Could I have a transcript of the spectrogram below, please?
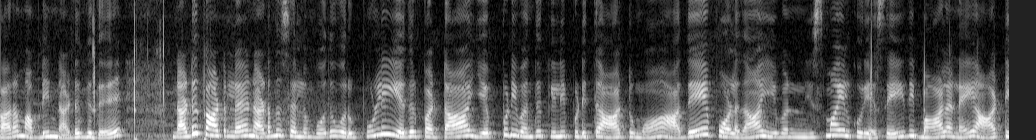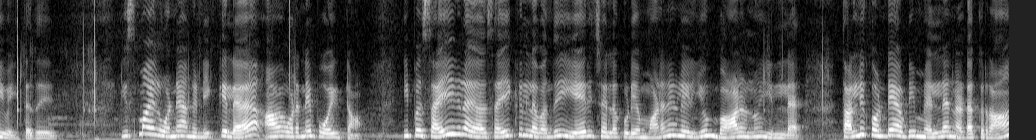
கரம் அப்படின்னு நடுங்குது. நடுக்காட்டில் நடந்து செல்லும்போது ஒரு புலி எதிர்பட்டால் எப்படி வந்து கிளி பிடித்து ஆட்டுமோ அதே போல தான் இவன் இஸ்மாயில் கூறிய செய்தி பாலனை ஆட்டி வைத்தது. இஸ்மாயில் உடனே அங்கே நிற்கல அவன் உடனே போயிட்டான். இப்போ சைக்கிளை சைக்கிளில் வந்து ஏறி செல்லக்கூடிய மனநிலையும் பாலனும் இல்லை. தள்ளிக்கொண்டே அப்படி மெல்ல நடக்கிறான்.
